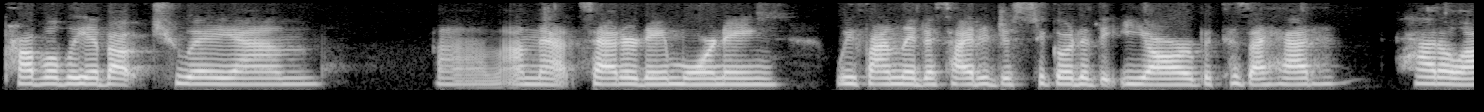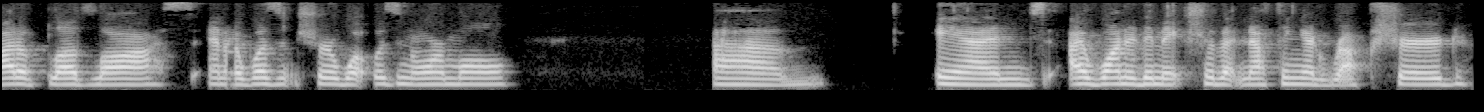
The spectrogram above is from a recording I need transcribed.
probably about 2 a.m. Um, on that Saturday morning, we finally decided just to go to the ER because I had had a lot of blood loss and I wasn't sure what was normal. Um, and I wanted to make sure that nothing had ruptured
